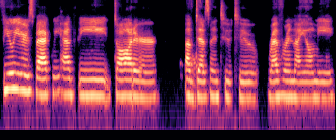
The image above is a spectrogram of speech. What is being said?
A few years back we had the daughter of desmond tutu Reverend Naomi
